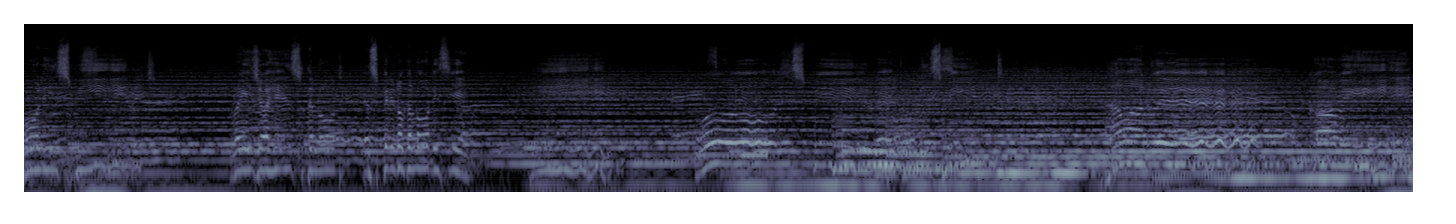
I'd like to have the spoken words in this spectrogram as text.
Holy Spirit, raise your hands to the Lord. The Spirit of the Lord is here. Holy Spirit, Holy Spirit, thou art welcome in.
